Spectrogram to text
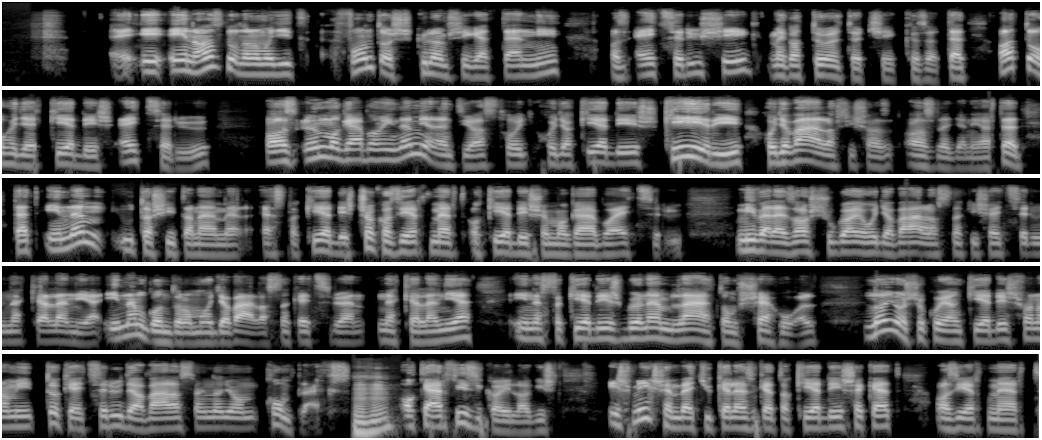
Én azt gondolom, hogy itt fontos különbséget tenni az egyszerűség meg a töltöttség között. Tehát attól, hogy egy kérdés egyszerű, az önmagában még nem jelenti azt, hogy, hogy a kérdés kéri, hogy a válasz is az, az legyen, érted? Tehát én nem utasítanám el ezt a kérdést csak azért, mert a kérdés önmagában egyszerű. Mivel ez azt sugalja, hogy a válasznak is egyszerűnek kell lennie. Én nem gondolom, hogy a válasznak egyszerűen ne kell lennie. Én ezt a kérdésből nem látom sehol nagyon sok olyan kérdés van, ami tök egyszerű, de a válasz meg nagyon komplex, uh-huh. akár fizikailag is. És mégsem vetjük el ezeket a kérdéseket azért, mert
